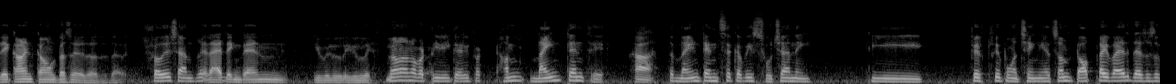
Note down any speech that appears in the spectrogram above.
they can't count us for this and I think then you will you like no no no but we tell हम 9 10 थे। हाँ। तो 9 10 से कभी सोचा नहीं कि फिफ्थ पे पहुँचेंगे। Some top 5 I that is a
